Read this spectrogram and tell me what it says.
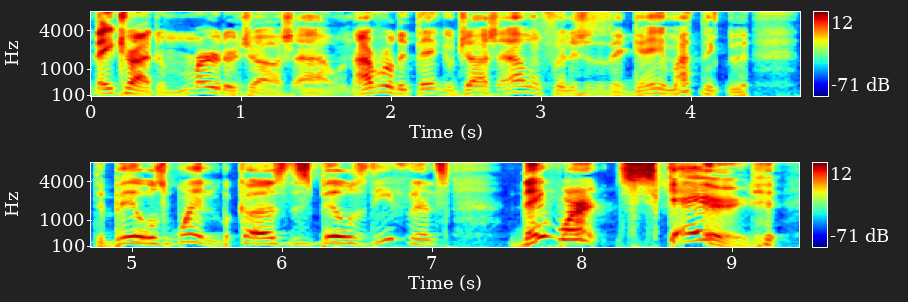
They tried to murder Josh Allen. I really think if Josh Allen finishes the game, I think the, the Bills win because this Bills defense, they weren't scared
